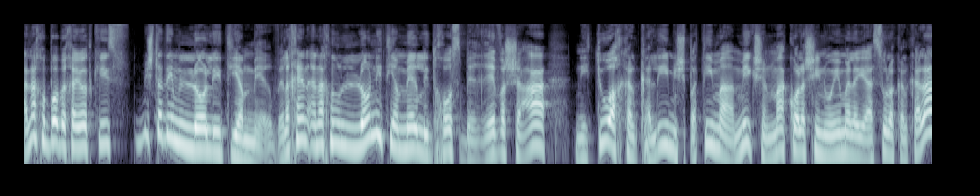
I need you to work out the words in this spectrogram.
אנחנו פה בחיות כיס משתדלים לא להתיימר, ולכן אנחנו לא נתיימר לדחוס ברבע שעה ניתוח כלכלי משפטי מעמיק של מה כל השינויים האלה יעשו לכלכלה,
